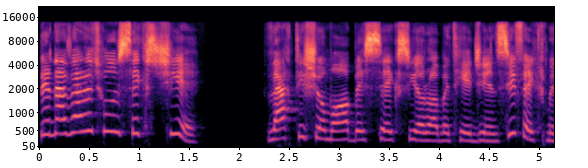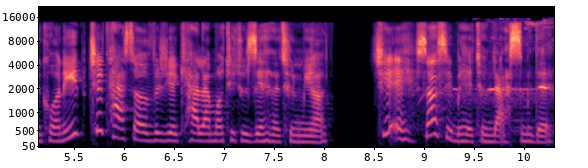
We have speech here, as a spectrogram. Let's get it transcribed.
به نظرتون سکس چیه؟ وقتی شما به سکس یا رابطه جنسی فکر می‌کنید چه تصاویر یا کلماتی تو ذهنتون میاد؟ چه احساسی بهتون دست میده؟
